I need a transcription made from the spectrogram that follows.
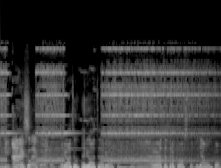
Notizie ah, ecco, ecco, ecco. È arrivato, è arrivato, è arrivato. È arrivata altra posta. Vediamo un po'.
